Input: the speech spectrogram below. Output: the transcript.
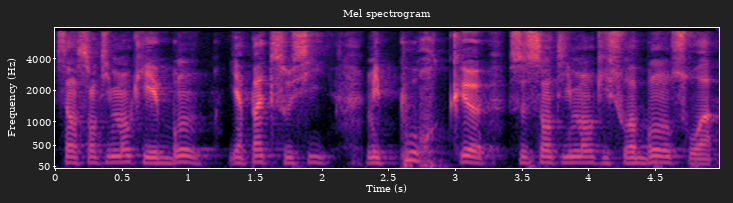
c'est un sentiment qui est bon. Il n'y a pas de souci. Mais pour que ce sentiment qui soit bon soit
